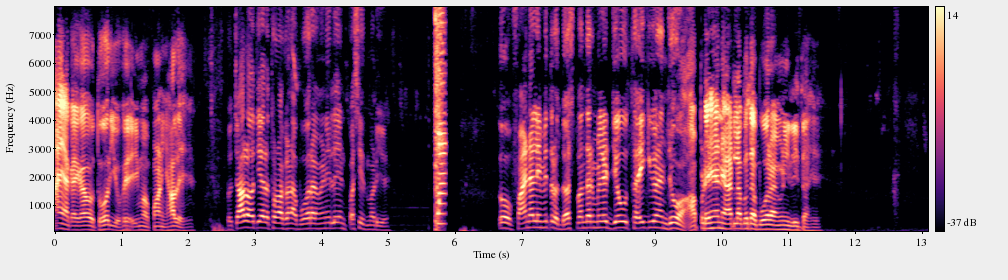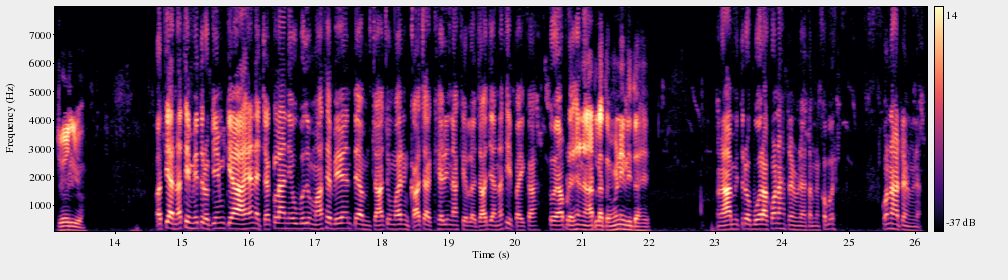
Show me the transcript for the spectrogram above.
અહીંયા કાંઈક આવો ધોર્યો છે, એમાં પાણી હાલે છે. તો ચાલો, અત્યારે થોડા ઘણા બોરા વીણી લઈને પછી જ મળીએ. તો ફાઇનલી મિત્રો દસ પંદર મિનિટ જેવું થઈ ગયું અને જો આપણે છે ને આટલા બધા બોરા વીણી લીધા છે. જોઈ લ્યો. અત્યારે નથી મિત્રો, કેમ કે આ હે ને ચકલા ને એવું બધું માથે બે ને તેમ ચાંચું મારીને કાચા ખેરી નાખે એટલે જાજા નથી પાયકા. તો આપણે છે ને આટલા તો વીણી લીધા છે. અને આ મિત્રો બોરા કોના હાટણ વીણા તમને ખબર? કોના હાટણ વીણા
